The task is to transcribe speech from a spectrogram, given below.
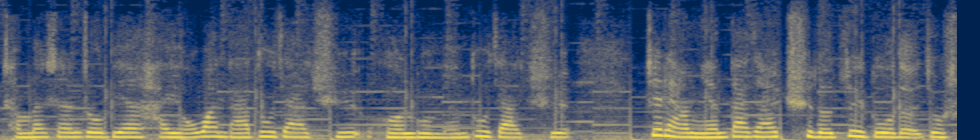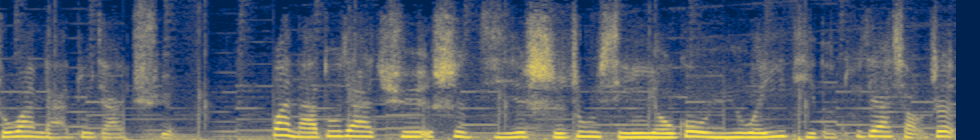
长白山周边还有万达度假区和鲁能度假区。这两年大家去的最多的就是万达度假区。万达度假区是集食住行游购于为一体的度假小镇。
